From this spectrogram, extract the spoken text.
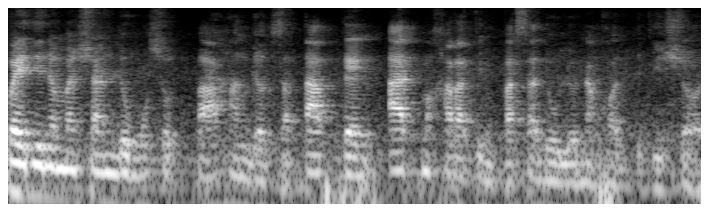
pwede naman siyang lumusot pa hanggang sa top 10 at makarating pa sa dulo ng competition.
